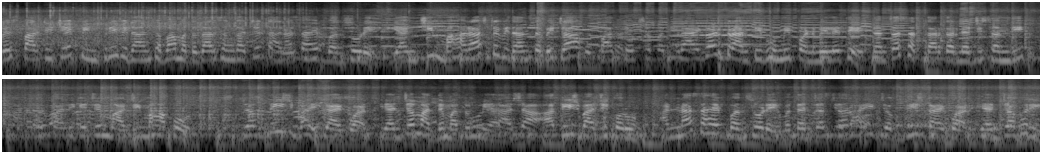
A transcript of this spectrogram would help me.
काँग्रेस पार्टीचे पिंपरी विधानसभा मतदारसंघाचे तानासाहेब बनसोडे यांची महाराष्ट्र विधानसभेच्या उपाध्यक्षपदी रायगड क्रांतीभूमी पनवेल येथे त्यांचा सत्कार करण्याची संधी नगरपालिकेचे माजी महापौर जगदीश भाई गायकवाड यांच्या माध्यमातून अशा आतिषबाजी करून अण्णासाहेब बनसोडे व त्यांच्या सर भाई जगदीश गायकवाड यांच्या घरी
